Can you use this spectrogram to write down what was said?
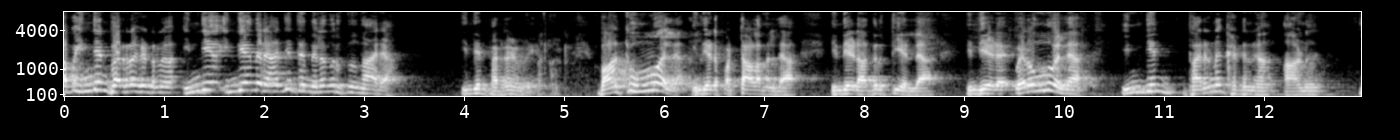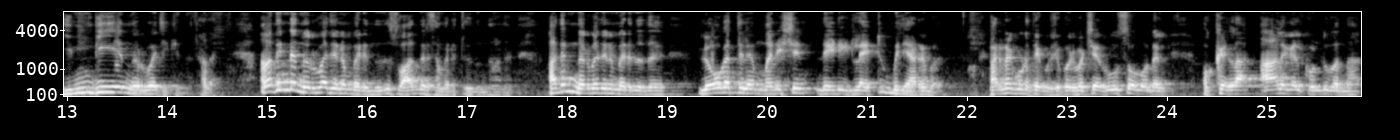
അപ്പൊ ഇന്ത്യൻ ഭരണഘടന ഇന്ത്യ ഇന്ത്യ എന്ന രാജ്യത്തെ നിലനിർത്തുന്ന ആരാ? ഇന്ത്യൻ ഭരണഘടനയാണ്. ബാക്കി ഒന്നുമല്ല ഇന്ത്യയുടെ പട്ടാളമല്ല ഇന്ത്യയുടെ അതിർത്തിയല്ല ഇന്ത്യയുടെ വേറെ ഒന്നുമല്ല ഇന്ത്യൻ ഭരണഘടന ആണ് ഇന്ത്യയെ നിർവചിക്കുന്നത്. അതെ. അതിന്റെ നിർവചനം വരുന്നത് സ്വാതന്ത്ര്യ സമരത്തിൽ നിന്നാണ്. അതിന് നിർവചനം വരുന്നത് ലോകത്തിലെ മനുഷ്യൻ നേടിയിട്ടുള്ള ഏറ്റവും വലിയ അറിവ്. ഭരണകൂടത്തെക്കുറിച്ച് ഒരുപക്ഷെ റൂസോ മുതൽ ഒക്കെയുള്ള ആളുകൾ കൊണ്ടുവന്ന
